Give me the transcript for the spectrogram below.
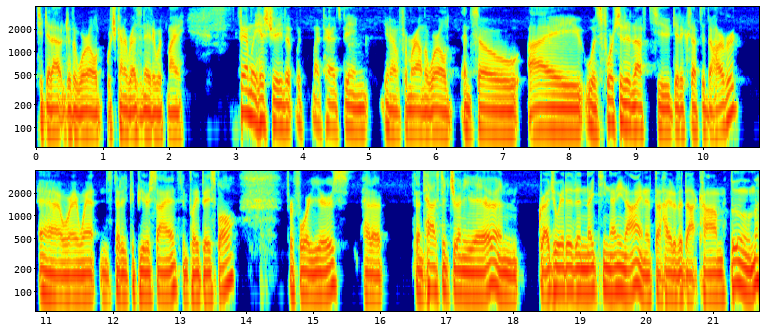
to get out into the world, which kind of resonated with my family history that with my parents being you know from around the world and so i was fortunate enough to get accepted to harvard uh, where I went and studied computer science and played baseball for four years. Had a fantastic journey there and graduated in 1999 at the height of the dot com boom.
